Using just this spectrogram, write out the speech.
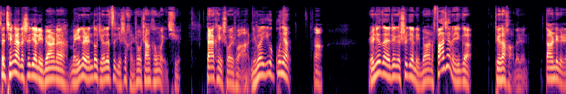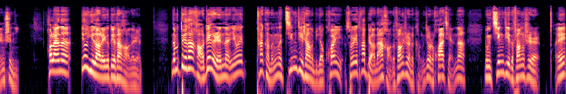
在情感的世界里边呢，每一个人都觉得自己是很受伤、很委屈。大家可以说一说啊，你说一个姑娘，啊，人家在这个世界里边呢，发现了一个对她好的人，当然这个人是你。后来呢，又遇到了一个对她好的人，那么对她好这个人呢，因为他可能呢经济上的比较宽裕，所以他表达好的方式呢，可能就是花钱呢，用经济的方式，哎，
